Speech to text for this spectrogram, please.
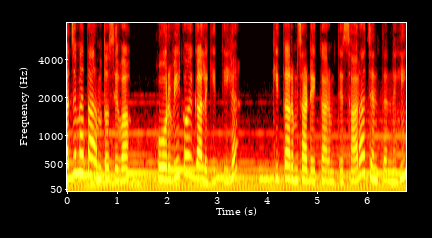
ਅੱਜ ਮੈਂ ਧਰਮ ਤੋਂ ਸਿਵਾ ਹੋਰ ਵੀ ਕੋਈ ਗੱਲ ਕੀਤੀ ਹੈ? ਕਿ ਧਰਮ ਸਾਡੇ ਕਰਮ ਤੇ ਸਾਰਾ ਚਿੰਤਨ ਨਹੀਂ?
